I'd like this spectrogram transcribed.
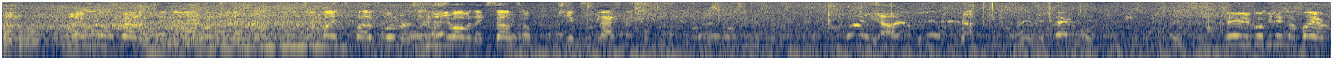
I was up around, I was like, I don't do. Two pints of bottles Bulmer. As soon as your mom was like, sound, so she gave me two glasses Like, what are you? Where's the cardboard? Here, you're going to be lit on fire.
